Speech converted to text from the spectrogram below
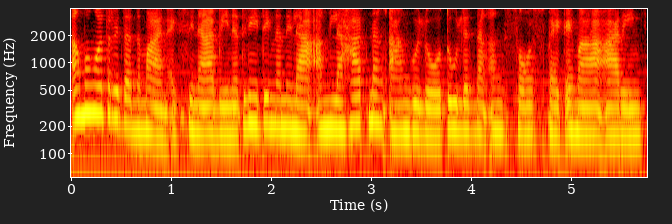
Ang mga otoridad naman ay sinabi na tinitingnan nila ang lahat ng anggulo tulad ng ang sospek ay maaaring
